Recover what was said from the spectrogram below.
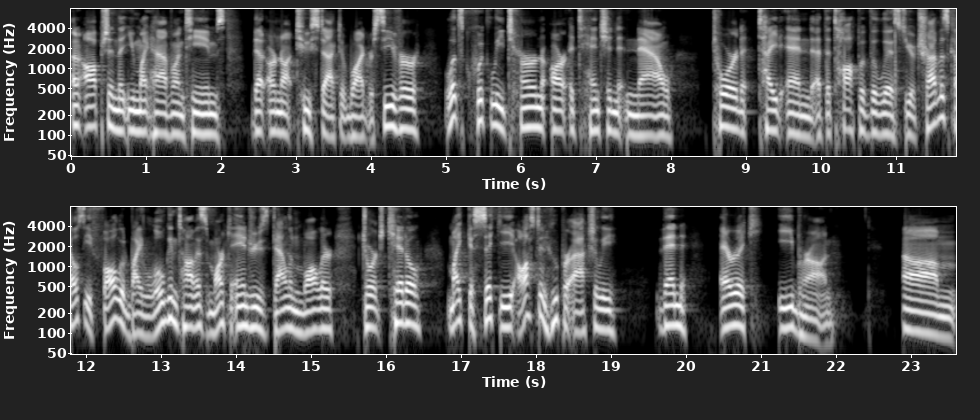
an option that you might have on teams that are not too stacked at wide receiver. Let's quickly turn our attention now toward tight end at the top of the list. You have Travis Kelce, followed by Logan Thomas, Mark Andrews, Darren Waller, George Kittle, Mike Gesicki, Austin Hooper, actually, then Eric Ebron. Um,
